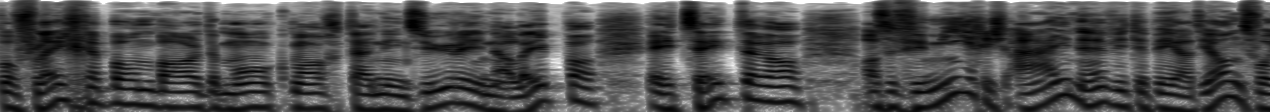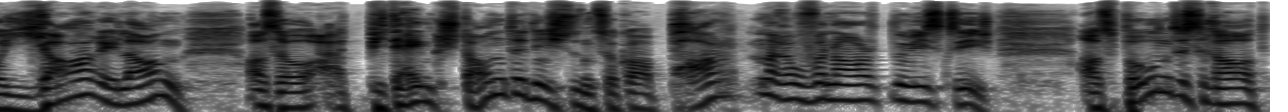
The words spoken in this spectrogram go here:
die Flächenbombardement gemacht haben in Syrien, in Aleppo etc. Also für mich ist einer wie der Beat Jans, der jahrelang also äh, bei dem gestanden ist und sogar Partner auf eine Art und Weise war, als Bundesrat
